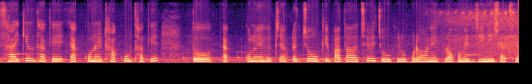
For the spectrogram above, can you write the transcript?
সাইকেল থাকে, এক কোনায় ঠাকুর থাকে। তো এক কোনায় হচ্ছে একটা চৌকি পাতা আছে। ওই চৌকির ওপরে অনেক রকমের জিনিস আছে।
